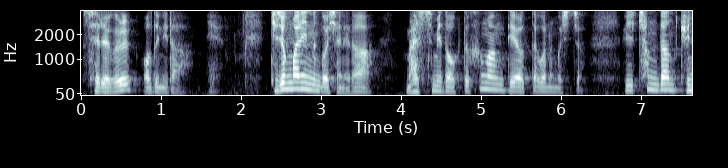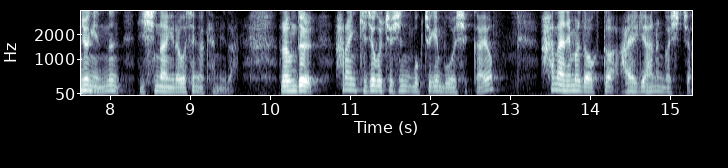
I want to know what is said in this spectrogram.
세력을 얻으니라. 예. 기적만 있는 것이 아니라 말씀이 더욱더 흥왕되었다고 하는 것이죠. 이 참단 균형 있는 신앙이라고 생각합니다. 여러분들 하나님 기적을 주신 목적이 무엇일까요? 하나님을 더욱더 알게 하는 것이죠.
